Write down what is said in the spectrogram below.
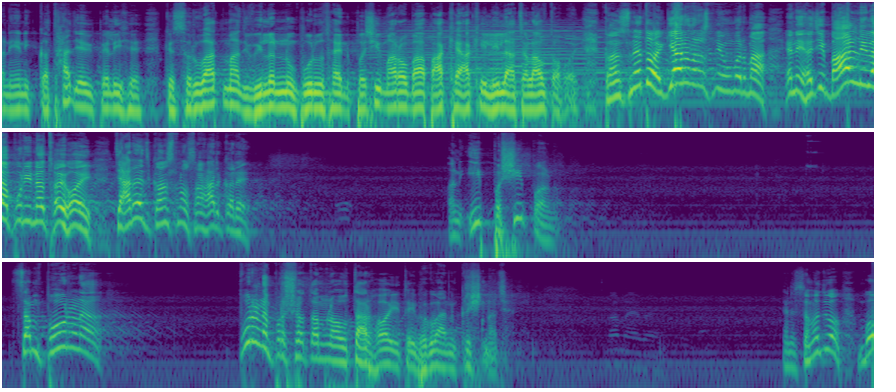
અને એની કથા જ એવી પેલી છે કે શરૂઆતમાં જ વિલનનું પૂરું થાય ને પછી મારો બાપ આખે આખી લીલા ચલાવતો હોય. કંસને તો અગિયાર વર્ષની ઉંમરમાં એની હજી બાળ લીલા પૂરી ન થઈ હોય, ત્યારે જ કંસનો સંહાર કરે. અને એ પછી પણ સંપૂર્ણ, પૂર્ણ પુરુષોત્તમનો અવતાર હોય તો એ ભગવાન કૃષ્ણ છે. એને સમજવો, બહુ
